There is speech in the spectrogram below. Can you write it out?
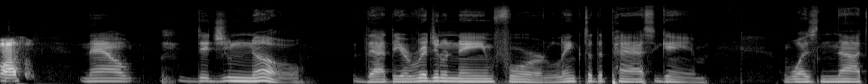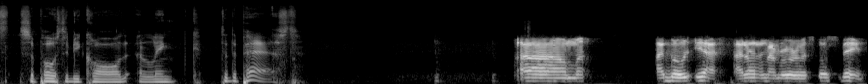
Awesome. Now, did you know? That the original name for Link to the Past game was not supposed to be called A Link to the Past. Um, I believe yes. I don't remember what it was supposed to be.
